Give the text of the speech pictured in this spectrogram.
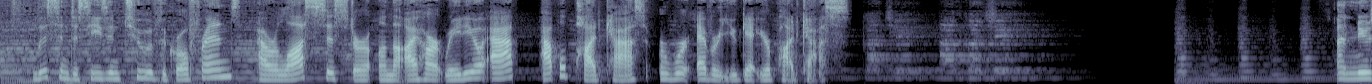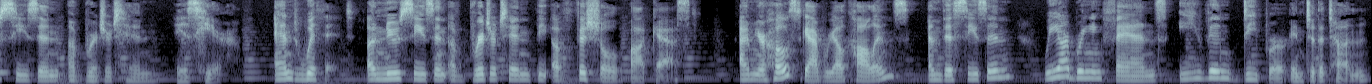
Listen to season two of The Girlfriends, Our Lost Sister on the iHeartRadio app, Apple Podcasts, or wherever you get your podcasts. A new season of Bridgerton is here. And with it, a new season of Bridgerton, the official podcast. I'm your host, Gabrielle Collins, and this season, we are bringing fans even deeper into the ton.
